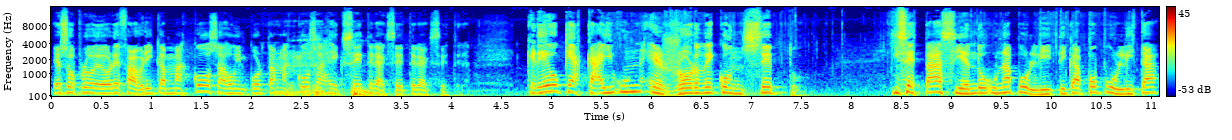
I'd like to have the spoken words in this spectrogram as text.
esos proveedores fabrican más cosas o importan más cosas, etcétera, etcétera, etcétera. Creo que acá hay un error de concepto y se está haciendo una política populista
